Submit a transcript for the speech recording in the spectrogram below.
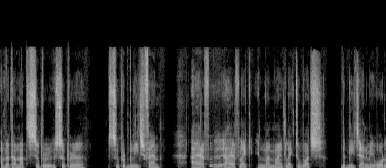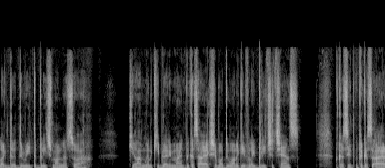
but I'm not super super super Bleach fan. I have I have like in my mind like to watch the Bleach anime or like the, the read the Bleach manga. So uh, I'm gonna keep that in mind because I actually do want to give like Bleach a chance because it because I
